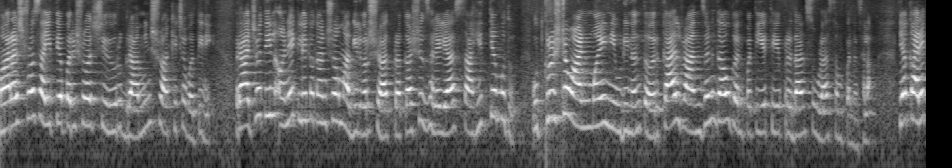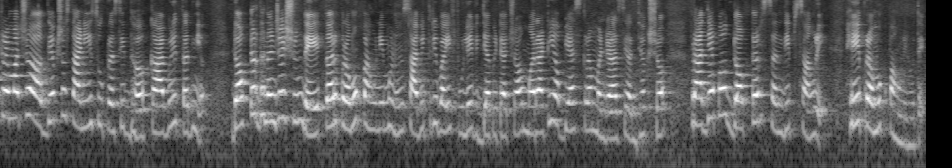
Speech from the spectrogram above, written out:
महाराष्ट्र साहित्य परिषद शिरूर ग्रामीण शाखेच्या वतीने राज्यातील अनेक लेखकांच्या मागील वर्षात प्रकाशित झालेल्या साहित्यामधून उत्कृष्ट वाङ्मय निवडीनंतर काल रांजणगाव गणपती येथे प्रदान सोहळा संपन्न झाला. या कार्यक्रमाच्या अध्यक्षस्थानी सुप्रसिद्ध कावीळ तज्ज्ञ डॉक्टर धनंजय शिंदे तर प्रमुख पाहुणे म्हणून सावित्रीबाई फुले विद्यापीठाच्या मराठी अभ्यासक्रम मंडळाचे अध्यक्ष प्राध्यापक डॉक्टर संदीप सांगळे हे प्रमुख पाहुणे होते.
